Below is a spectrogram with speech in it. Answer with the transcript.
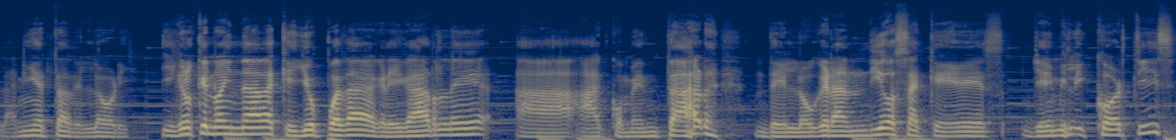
la nieta de Lori. Y creo que no hay nada que yo pueda agregarle a, comentar de lo grandiosa que es Jamie Lee Curtis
